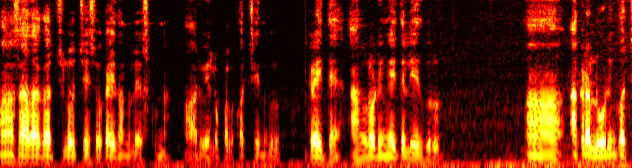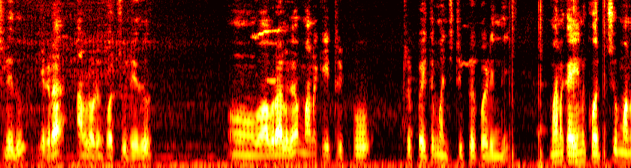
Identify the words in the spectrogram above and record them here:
మన సాదా ఖర్చులు వచ్చేసి ఒక ఐదు వందలు వేసుకున్న ఆరు వేల రూపాయలు ఖర్చు అయింది గురు. ఇక్కడైతే అన్లోడింగ్ అయితే లేదు గురు. అక్కడ లోడింగ్ ఖర్చు లేదు. ఇక్కడ అన్లోడింగ్ ఖర్చు లేదు. ఓవరాల్గా మనకి ట్రిప్పు ట్రిప్ అయితే మంచి ట్రిప్పే పడింది. మనకు అయిన ఖర్చు మన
